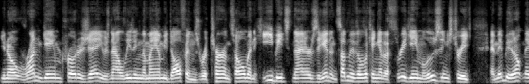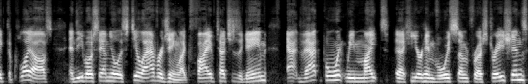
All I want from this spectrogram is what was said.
you know, run game protege, who's now leading the Miami Dolphins, returns home and he beats Niners again. And suddenly they're looking at a three game losing streak and maybe they don't make the playoffs. And Deebo Samuel is still averaging like five touches a game. At that point, we might uh, hear him voice some frustrations.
